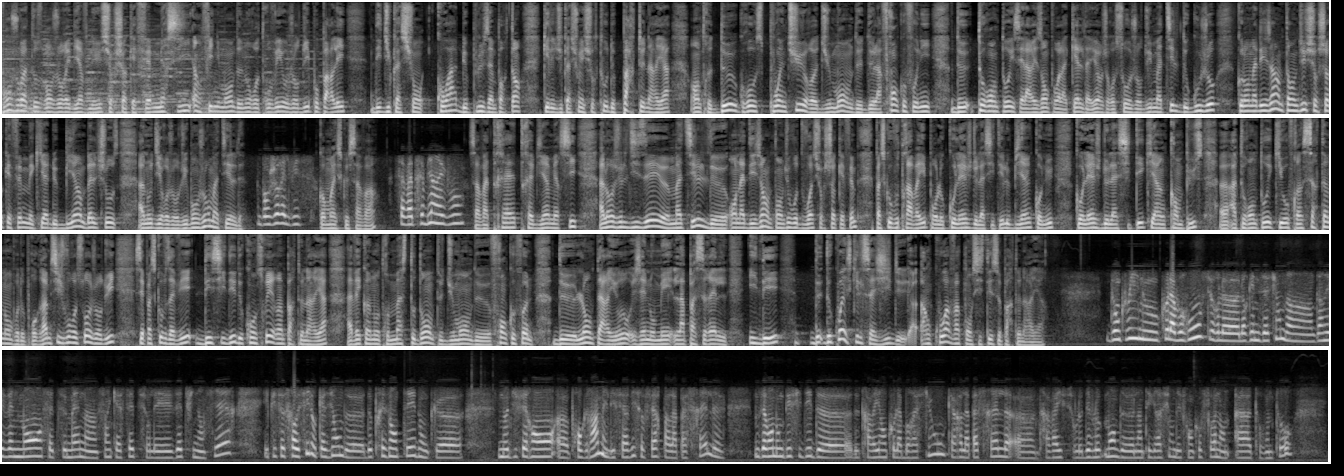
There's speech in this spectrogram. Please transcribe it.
Bonjour à tous, bonjour et bienvenue sur Choc FM. Merci infiniment de nous retrouver aujourd'hui pour parler d'éducation. Quoi de plus important que l'éducation et surtout de partenariat entre deux grosses pointures du monde de la francophonie de Toronto? Et c'est la raison pour laquelle d'ailleurs je reçois aujourd'hui Mathilde Gougeot que l'on a déjà entendu sur Choc FM mais qui a de bien belles choses à nous dire aujourd'hui. Bonjour Mathilde. Bonjour Elvis. Comment est-ce que ça va? Ça va très bien et vous? Ça va très très bien, merci. Alors je le disais, euh, Mathilde, on a déjà entendu votre voix sur Choc FM parce que vous travaillez pour le Collège de la Cité, le bien connu Collège de la Cité qui a un campus euh, à Toronto et qui offre un certain nombre de programmes. Si je vous reçois aujourd'hui, c'est parce que vous avez décidé de construire un partenariat avec un autre mastodonte du monde francophone de l'Ontario, j'ai nommé la passerelle ID. De, de quoi est-ce qu'il s'agit? En quoi va consister ce partenariat? Donc oui, nous collaborons sur l'organisation d'un événement cette semaine, un 5 à 7 sur les aides financières. Et puis ce sera aussi l'occasion de, présenter donc euh, nos différents euh, programmes et les services offerts par la passerelle. Nous avons donc décidé de, travailler en collaboration car la passerelle euh, travaille sur le développement de l'intégration des francophones à Toronto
